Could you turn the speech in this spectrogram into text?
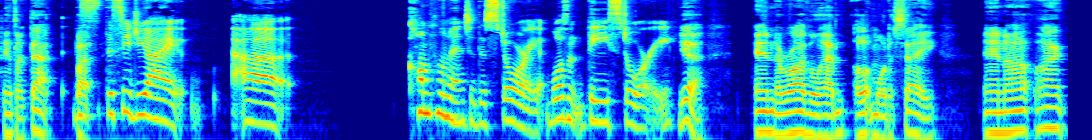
things like that. But the, the CGI uh, complemented the story. It wasn't the story. yeah, and Arrival had a lot more to say, and uh, like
